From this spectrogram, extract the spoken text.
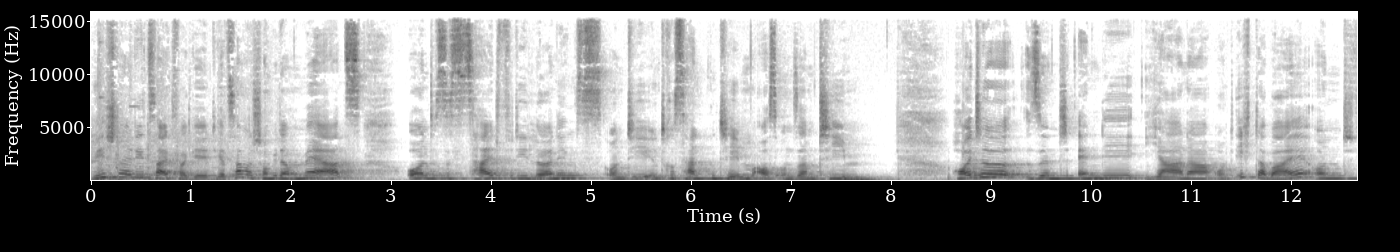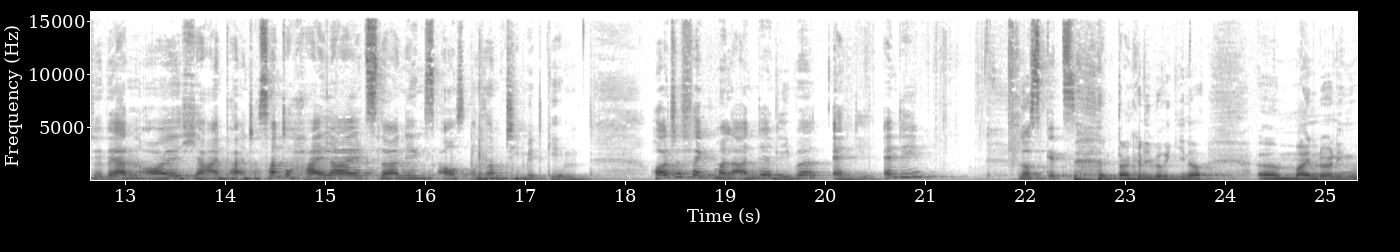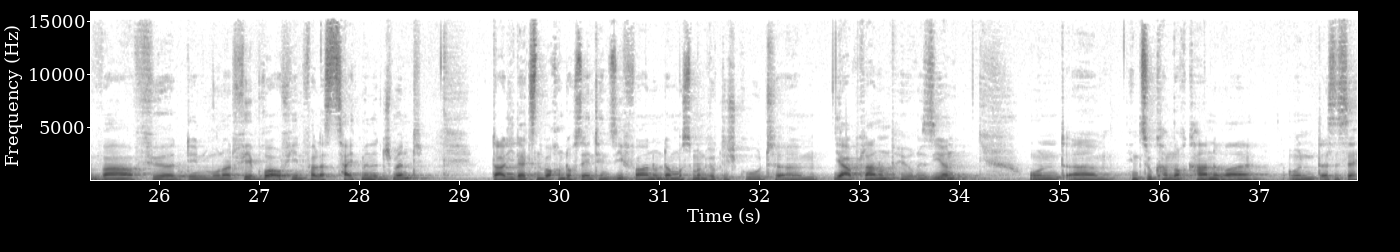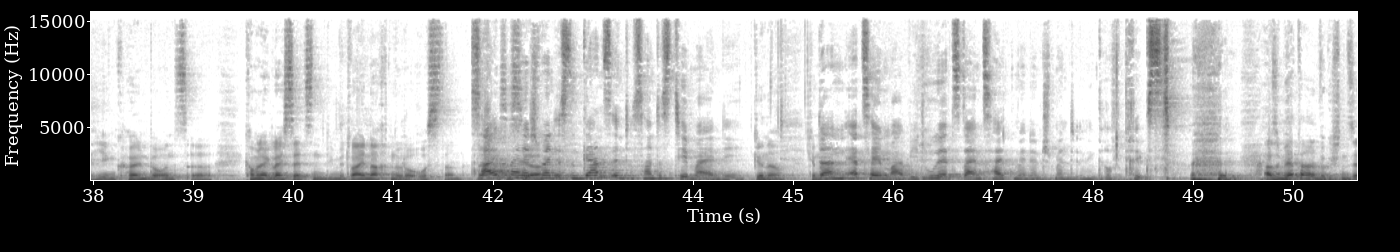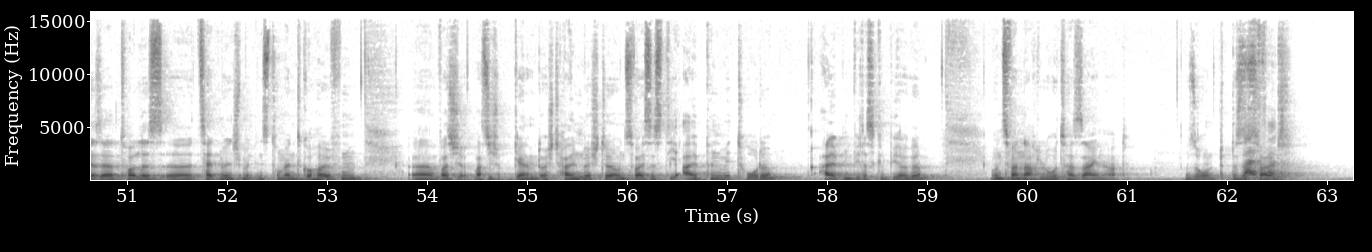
Wie schnell die Zeit vergeht. Jetzt haben wir schon wieder März und es ist Zeit für die Learnings und die interessanten Themen aus unserem Team. Heute sind Andy, Jana und ich dabei und wir werden euch ja ein paar interessante Highlights, Learnings aus unserem Team mitgeben. Heute fängt mal an der liebe Andy. Andy, los geht's. Danke, liebe Regina. Ähm, mein Learning war für den Monat Februar auf jeden Fall das Zeitmanagement da die letzten Wochen doch sehr intensiv waren und da muss man wirklich gut ähm, ja, planen und priorisieren. Und ähm, hinzu kam noch Karneval und das ist ja hier in Köln bei uns, äh, kann man ja gleichsetzen wie mit Weihnachten oder Ostern. Zeitmanagement ist, ja, ist, ein ganz interessantes Thema, Andy. Genau, genau. Dann erzähl mal, wie du jetzt dein Zeitmanagement in den Griff kriegst. also mir hat da wirklich ein sehr, sehr tolles äh, Zeitmanagement-Instrument geholfen, äh, was, ich, was ich gerne mit euch teilen möchte. Und zwar ist es die Alpenmethode. Alpen wie das Gebirge. Und zwar nach Lothar Seinhardt. So, und das Seifert. ist halt.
